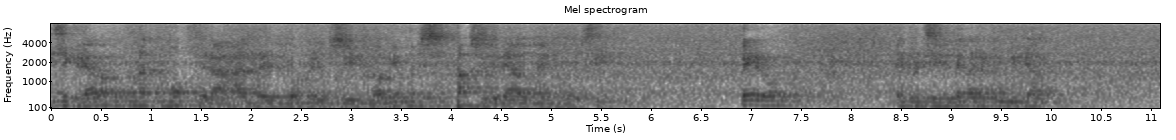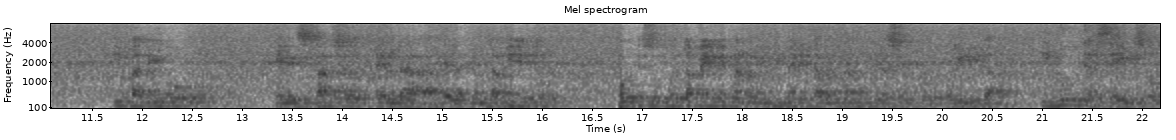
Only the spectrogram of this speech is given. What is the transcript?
y se creaba como una atmósfera alrededor de los círculos, había un espacio creado dentro del círculo. Pero el presidente de la República invadió el espacio de del ayuntamiento porque supuestamente Manuel Jiménez estaba en una conspiración po- política y nunca se hizo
